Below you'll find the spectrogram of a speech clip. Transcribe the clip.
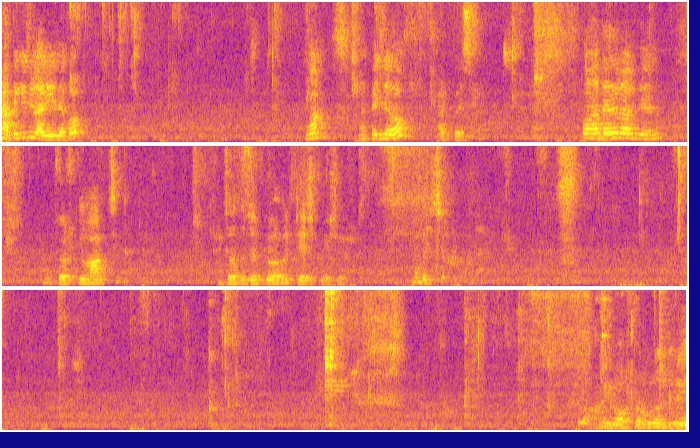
হাতে কিছু লাগিয়ে দেখো। না আর খেয়েছে ও আর হাতে না চটকি মারছি। যত চটকি মারবে টেস্ট বেশি হয়। বেশি আমি রসটাগুলো ধীরে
